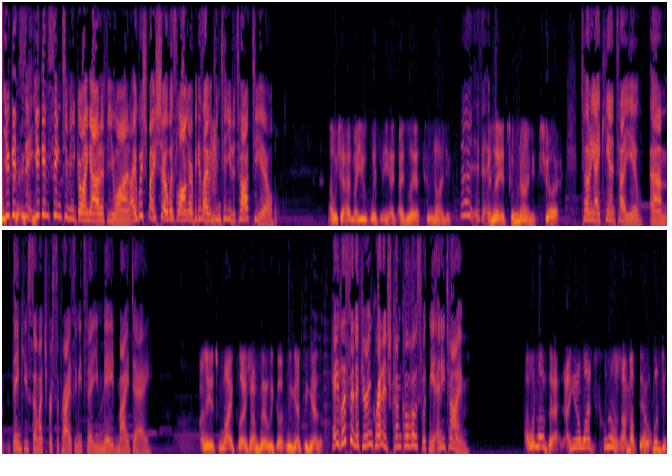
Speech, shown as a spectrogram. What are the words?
you can sing you can sing to me going out if you want. I wish my show was longer because I would continue to talk to you. I wish I had my youth with me. I'd, I'd lay a tune on you. I'd lay a tune on you, sure. Tony, I can't tell you. Um, thank you so much for surprising me today. You made my day. Honey, it's my pleasure. I'm glad we got we got together. Hey, listen, if you're in Greenwich, come co-host with me anytime. I would love that. Uh, you know what? Who knows? I'm up there. We'll, do,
